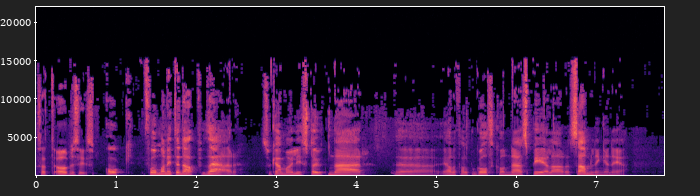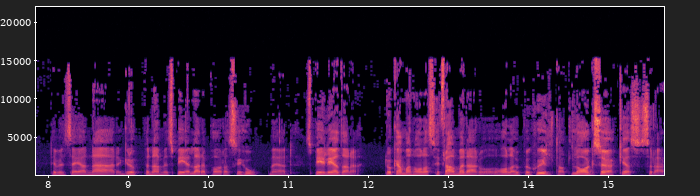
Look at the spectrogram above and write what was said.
Så att ja, precis. Och får man inte napp där så kan man ju lista ut när, i alla fall på Gothcon, när spelarsamlingen är. Det vill säga när grupperna med spelare paras ihop med spelledare. Då kan man hålla sig framme där och hålla upp en skylt att lag sökes sådär.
